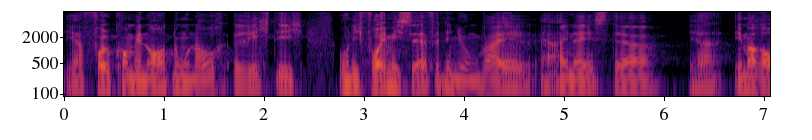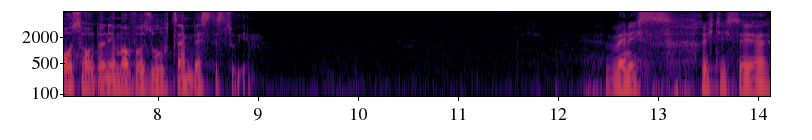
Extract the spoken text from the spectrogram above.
ja vollkommen in Ordnung und auch richtig. Und ich freue mich sehr für den Jungen, weil er einer ist, der ja, immer raushaut und immer versucht, sein Bestes zu geben. Wenn ich es richtig sehe,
